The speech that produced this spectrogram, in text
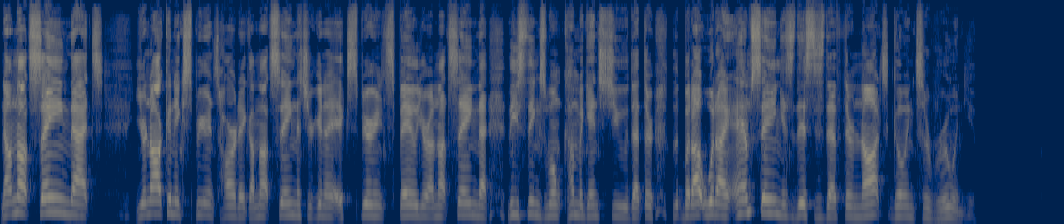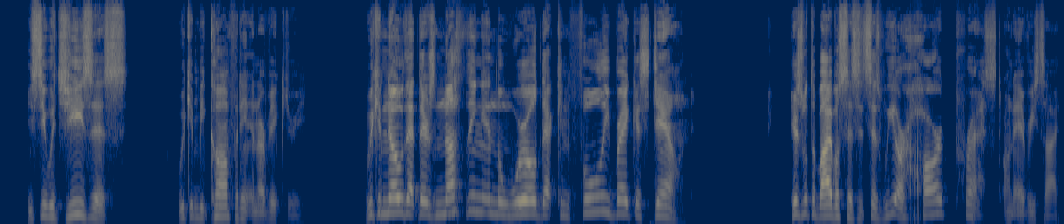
Now, I'm not saying that you're not going to experience heartache. I'm not saying that you're going to experience failure. I'm not saying that these things won't come against you that they're but what I am saying is this is that they're not going to ruin you. You see with Jesus, we can be confident in our victory. We can know that there's nothing in the world that can fully break us down. Here's what the Bible says it says, We are hard pressed on every side,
